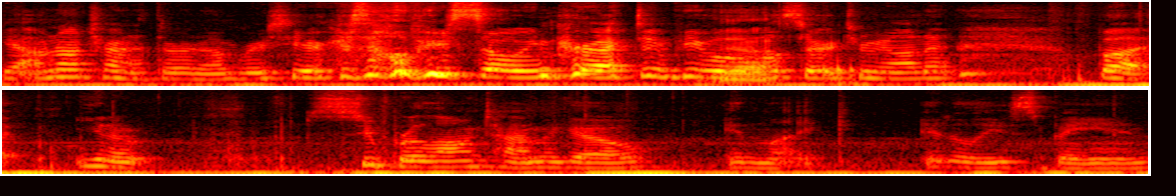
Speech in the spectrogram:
yeah, I'm not trying to throw numbers here because I'll be so incorrect and people Yeah. will search me on it. But, you know, super long time ago in like Italy, Spain,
